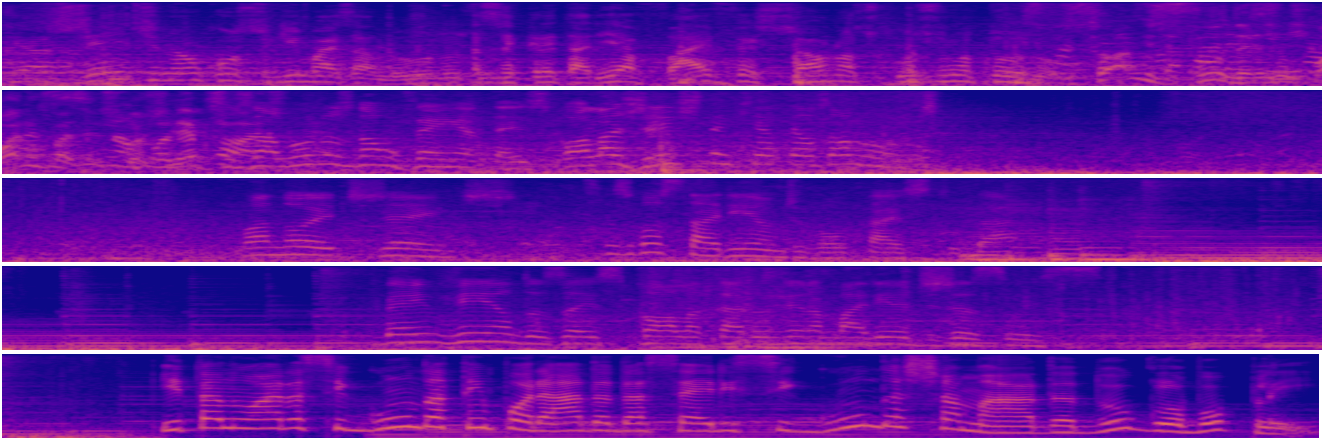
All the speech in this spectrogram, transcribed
Se a gente não conseguir mais alunos, a secretaria vai fechar o nosso curso noturno. Isso é um absurdo, eles não podem fazer isso não, com a gente. Se os alunos não vêm até a escola, a gente tem que ir até os alunos. Boa noite, gente. Vocês gostariam de voltar a estudar? Bem-vindos à Escola Carolina Maria de Jesus. E tá no ar a segunda temporada da série Segunda Chamada do Globoplay.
